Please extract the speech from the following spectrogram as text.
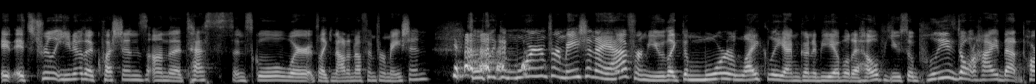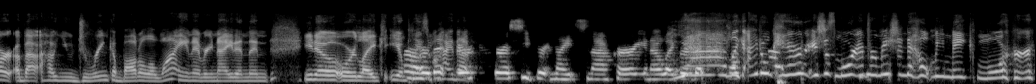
it, it's truly, you know, the questions on the tests in school where it's like not enough information. Yeah. So it's like the more information I have from you, like the more likely I'm going to be able to help you. So please don't hide that part about how you drink a bottle of wine every night. And then, you know, or like, you know, please don't hide that. You're a secret night snacker, you know, like, yeah, like I don't care. It's just more information to help me make more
